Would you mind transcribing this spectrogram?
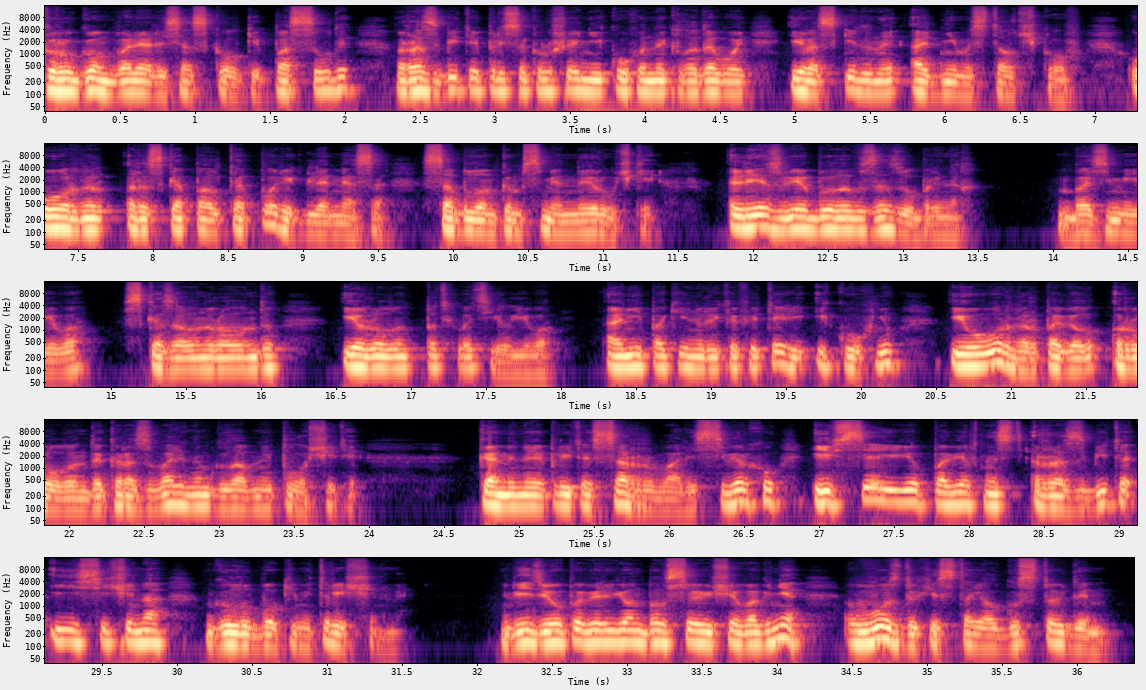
Кругом валялись осколки посуды, разбитой при сокрушении кухонной кладовой и раскиданной одним из толчков. Орнер раскопал топорик для мяса с обломком сменной ручки. Лезвие было в зазубринах. «Возьми его», — сказал он Роланду, и Роланд подхватил его. Они покинули кафетерий и кухню, и Уорнер повел Роланда к развалинам главной площади — Каменные плиты сорвались сверху, и вся ее поверхность разбита и иссечена глубокими трещинами. Видеопавильон был все еще в огне, в воздухе стоял густой дым.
